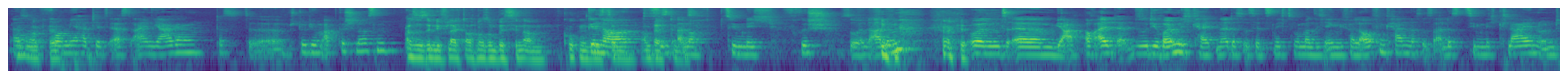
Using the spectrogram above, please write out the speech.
Also oh, okay. vor mir hat jetzt erst ein Jahrgang das äh, Studium abgeschlossen. Also sind die vielleicht auch noch so ein bisschen am gucken, genau, wie es denn am besten ist. Genau, die sind noch ziemlich frisch so in allem. okay. Und ähm, ja, auch all, so die Räumlichkeit, ne? das ist jetzt nichts, wo man sich irgendwie verlaufen kann. Das ist alles ziemlich klein und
